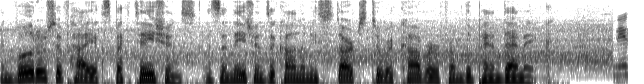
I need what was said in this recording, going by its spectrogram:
and voters have high expectations as the nation's economy starts to recover from the pandemic. In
